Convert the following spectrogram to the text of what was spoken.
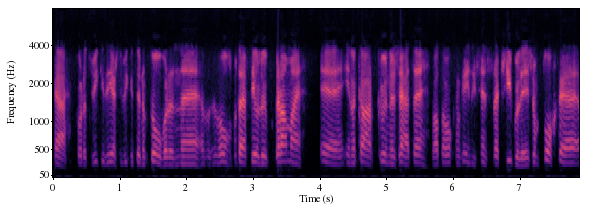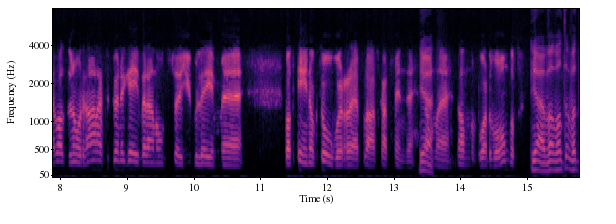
ja, voor het weekend, eerste weekend in oktober een wat ons betreft heel leuk programma uh, in elkaar kunnen zetten. Wat ook nog enigszins flexibel is. Om toch uh, wat de nodige aandacht te kunnen geven aan ons uh, jubileum. wat 1 oktober plaats gaat vinden. Ja. Dan, dan, worden we 100. Ja, want wat,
